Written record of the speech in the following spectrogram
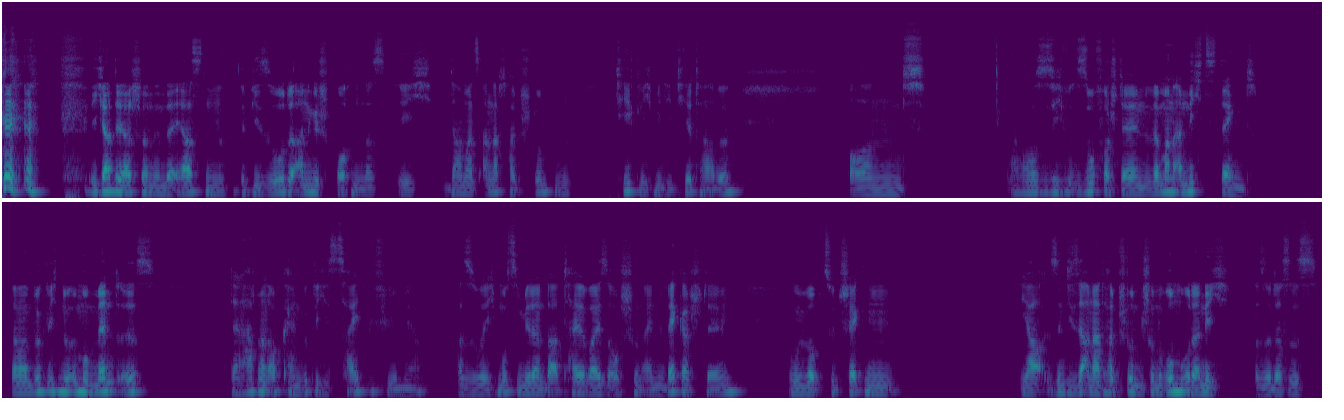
ich hatte ja schon in der ersten Episode angesprochen, dass ich damals anderthalb Stunden täglich meditiert habe. Und man muss es sich so vorstellen, wenn man an nichts denkt, wenn man wirklich nur im Moment ist, dann hat man auch kein wirkliches Zeitgefühl mehr. Also ich musste mir dann da teilweise auch schon einen Wecker stellen, um überhaupt zu checken, ja, sind diese anderthalb Stunden schon rum oder nicht. Also das ist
